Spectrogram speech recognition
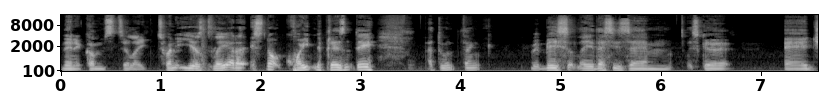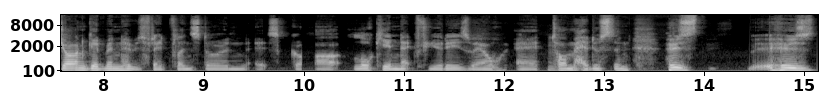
And then it comes to like twenty years later. It's not quite in the present day, I don't think. But basically, this is um, it's got uh, John Goodman, who was Fred Flintstone. It's got Loki and Nick Fury as well. Uh, Tom Hiddleston, whose whose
